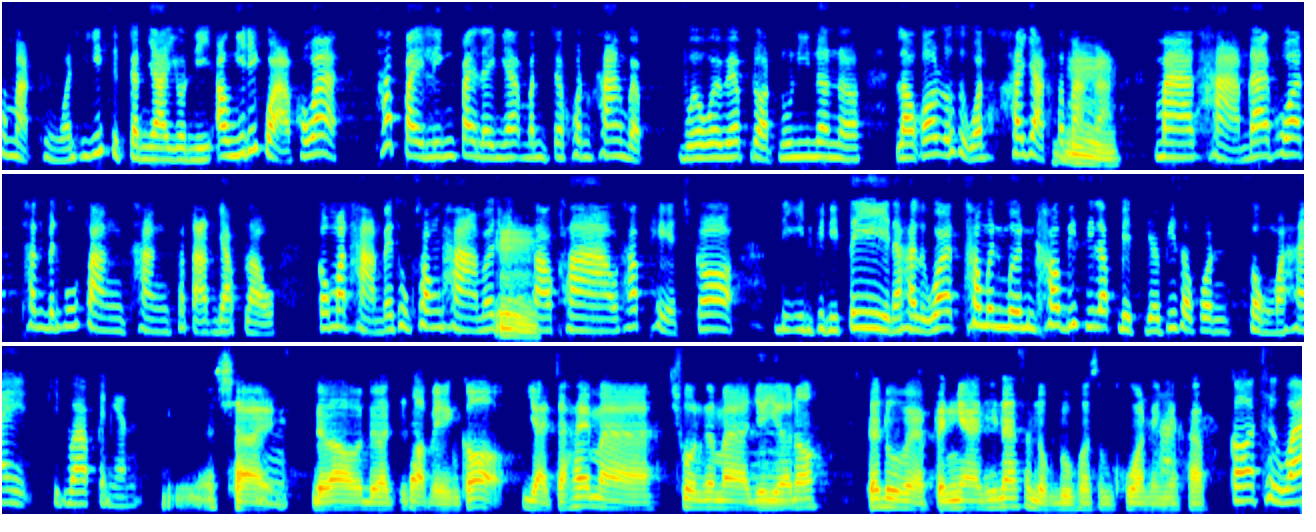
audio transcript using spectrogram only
สมัครถึงวันที่ 20 กันยายนนี้ เอางี้ดีกว่า เพราะว่าถ้าไปลิงก์ไปอะไรเงี้ย มันจะค่อนข้างแบบ w w w นู่นนี่นั่นเนอะเราก็รู้สึกว่าถ้าอยากสมัครอะอืมมาถามได้เพราะว่าท่านเป็นผู้ฟังทางสตาร์ทยับเรา ก็มาถามได้ทุกช่องทางไม่ว่าจะเป็นอืมซาวคลาวถ้าเพจก็ The Infinity นะคะ หรือว่าถ้ามึนๆเข้า Busy Rabbit เดี๋ยวพี่โสพลส่งมาให้คิดว่าเป็นงั้น ใช่ เดี๋ยวเราเดี๋ยวเราจะตอบเองก็อยากจะให้มาชวนกันมาเยอะๆเนาะก็ดูแบบเป็นงานที่น่าสนุกดูพอสมควรอะไรเงี้ยครับ ก็ถือว่า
